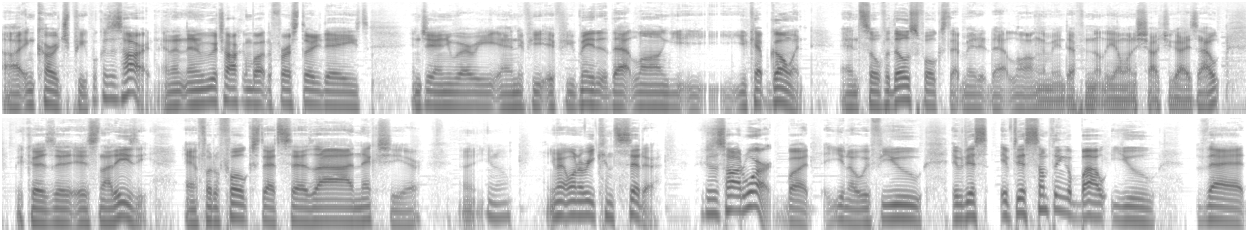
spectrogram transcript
uh, encourage people because it's hard. And and we were talking about the first thirty days in January, and if you if you made it that long, you you kept going. And so for those folks that made it that long, I mean, definitely I want to shout you guys out because it's not easy. And for the folks that says ah next year, uh, you know, you might want to reconsider because it's hard work. But you know, if you if there's if there's something about you that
